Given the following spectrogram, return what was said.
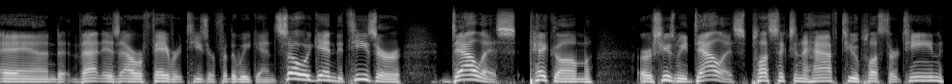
and that is our favorite teaser for the weekend. So again, the teaser: Dallas Pick'em, or excuse me, Dallas plus six and a half to plus thirteen,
